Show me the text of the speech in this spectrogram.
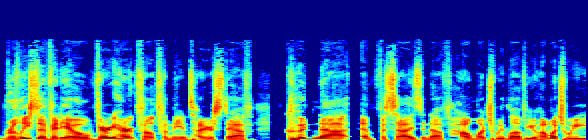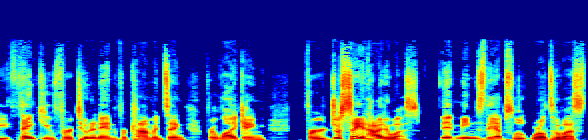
released a video very heartfelt from the entire staff. Could not emphasize enough how much we love you, how much we thank you for tuning in, for commenting, for liking, for just saying hi to us. It means the absolute world to us.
